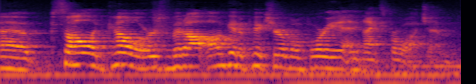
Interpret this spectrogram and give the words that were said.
uh, solid colors, but I'll, I'll get a picture of them for you. And thanks for watching.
